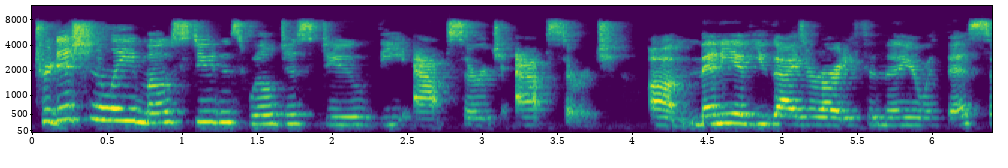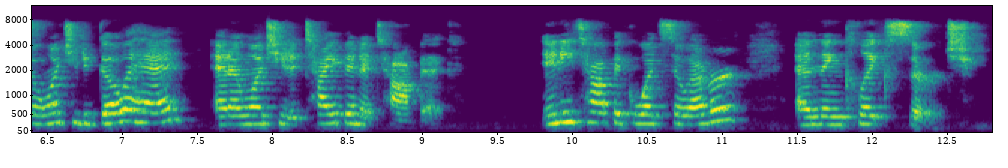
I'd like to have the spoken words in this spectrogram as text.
traditionally, most students will just do the app search, app search. Um, many of you guys are already familiar with this, so I want you to go ahead and I want you to type in a topic, any topic whatsoever, and then click search.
